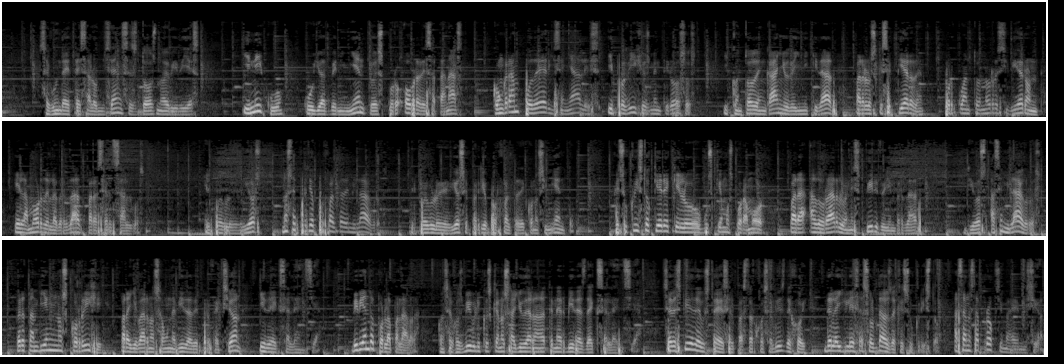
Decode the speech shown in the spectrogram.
Segunda de Tesalonicenses 2, 9 y 10 inicuo, cuyo advenimiento es por obra de Satanás, con gran poder y señales y prodigios mentirosos, y con todo engaño de iniquidad para los que se pierden, por cuanto no recibieron el amor de la verdad para ser salvos. El pueblo de Dios no se perdió por falta de milagros, el pueblo de Dios se perdió por falta de conocimiento. Jesucristo quiere que lo busquemos por amor, para adorarlo en espíritu y en verdad. Dios hace milagros, pero también nos corrige para llevarnos a una vida de perfección y de excelencia. Viviendo por la palabra, consejos bíblicos que nos ayudarán a tener vidas de excelencia. Se despide de ustedes el pastor José Luis de Joy de la Iglesia Soldados de Jesucristo. Hasta nuestra próxima emisión.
